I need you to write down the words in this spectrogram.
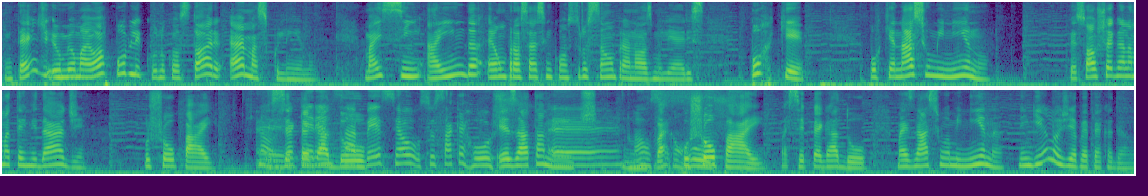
Entende? E o meu maior público no consultório é masculino. Mas sim, ainda é um processo em construção para nós mulheres. Por quê? Porque nasce um menino, o pessoal chega na maternidade, puxou o pai. Não, vai já ser querendo pegador. saber se, é o, se o saco é roxo. Exatamente. É, Nossa, Vai, puxou o roxos. pai, vai ser pegador. Mas nasce uma menina, ninguém elogia a pepeca dela.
